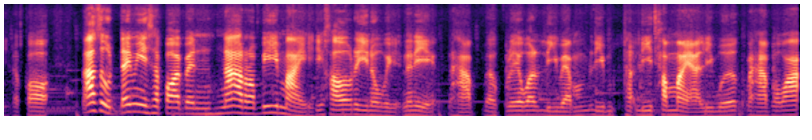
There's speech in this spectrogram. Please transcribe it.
นี่แล้วก็ล่าสุดได้มีสปอยเป็นหน้าร็อบบี้ใหม่ที่เขารีโนเวทนั่นเองนะครับแบบเรียกว่ารีแวมรีรีทำใหม่อะรีเวิร์กนะครับเพราะว่า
